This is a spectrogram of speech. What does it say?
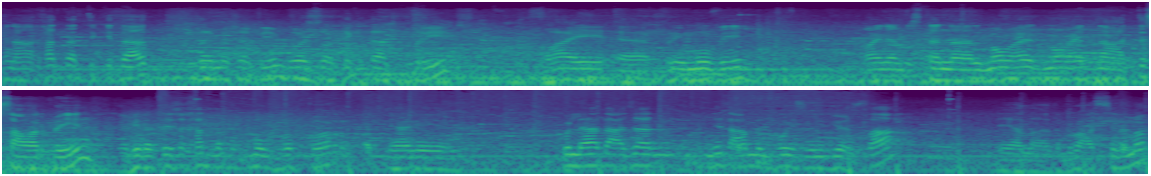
إحنا اخذنا التيكيتات زي ما شايفين بوزعوا تيكيتات free وهي free movie وهنا بنستنى الموعد. موعدنا على 49 هنا تيجي اخذنا بوب كورن يعني كل هذا عشان ندعم ال Boys and Girls صح؟ يلا بنروح على السينما.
